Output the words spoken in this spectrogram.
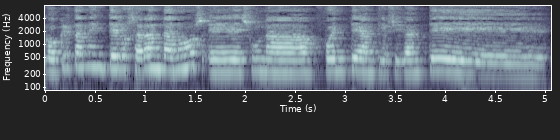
concretamente los arándanos es una fuente antioxidante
